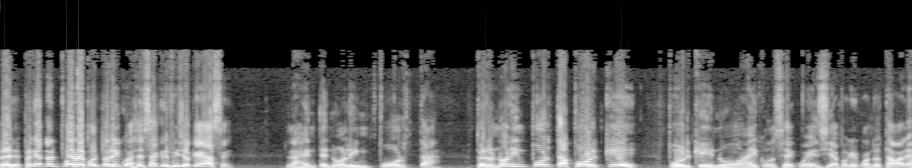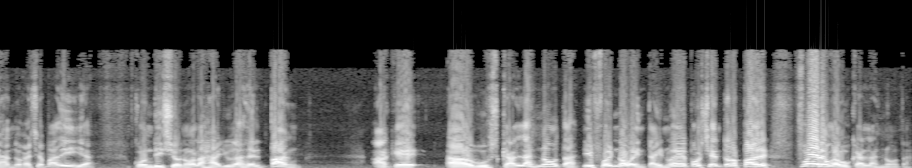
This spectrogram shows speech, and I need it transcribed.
Entonces, después que todo el pueblo de Puerto Rico hace el sacrificio que hace, la gente no le importa. Pero no le importa por qué. Porque no hay consecuencia. Porque cuando estaba Alejandro García Padilla, condicionó las ayudas del PAN a que a buscar las notas y fue el 99% de los padres fueron a buscar las notas.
